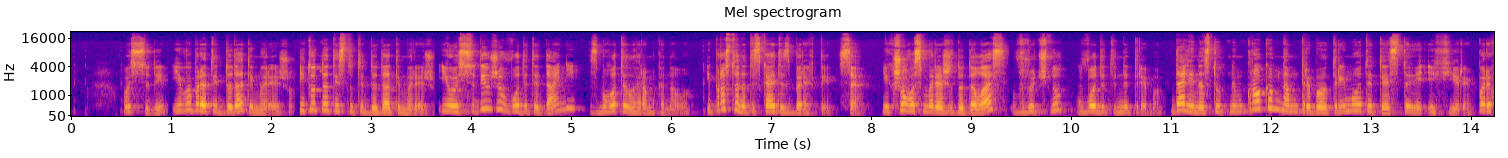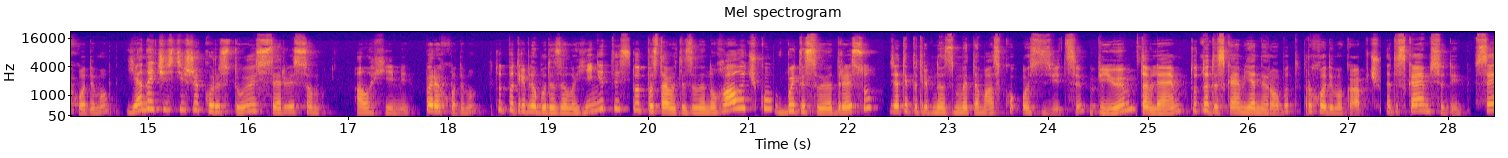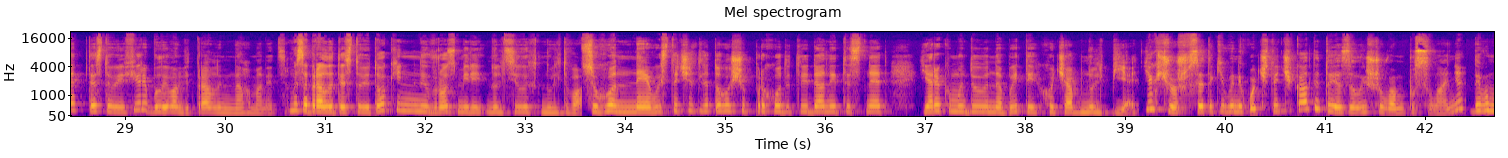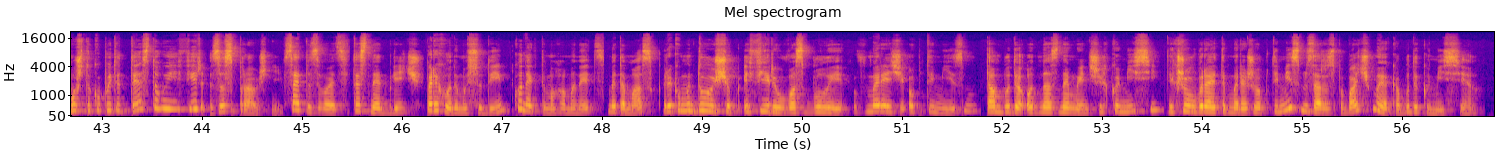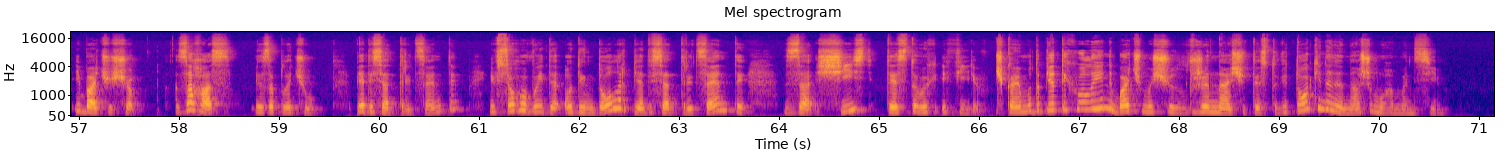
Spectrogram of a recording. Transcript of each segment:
Ось сюди і вибрати додати мережу. І тут натиснути Додати мережу. І ось сюди вже вводите дані з мого телеграм-каналу. І просто натискаєте Зберегти. Все. Якщо у вас мережа додалась, вручну вводити не треба. Далі наступним кроком нам треба отримувати тестові ефіри. Переходимо. Я найчастіше користуюсь сервісом. Алхімі. Переходимо. Тут потрібно буде залогінітись, тут поставити зелену галочку, вбити свою адресу, взяти потрібно з метамаску, ось звідси. Копіюємо, вставляємо. Тут натискаємо Я не робот, проходимо капчу, натискаємо сюди. Все, тестові ефіри були вам відправлені на гаманець. Ми забрали тестові токени в розмірі 0,02. Цього не вистачить для того, щоб проходити даний тестнет. Я рекомендую набити хоча б 0,5. Якщо ж все-таки ви не хочете чекати, то я залишу вам посилання, де ви можете купити тестовий ефір за справжній. Сайт називається Testnet Bridge. Переходимо сюди, конектимо гаманець, Metamask. Рекомендую, щоб ефіри у вас були в мережі Optimism. Там буде одна з найменших комісій. Якщо ви вибираєте мережу Optimism, зараз побачимо, яка буде комісія. І бачу, що за газ я заплачу 53 центи. І всього вийде 1 долар 53 центи за 6 тестових ефірів. Чекаємо до 5 хвилин і бачимо, що вже наші тестові токени на нашому гаманці.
